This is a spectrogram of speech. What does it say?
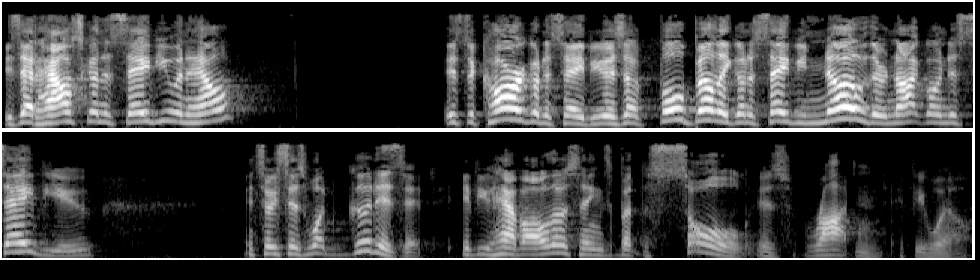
Is that house going to save you in hell? Is the car going to save you? Is a full belly going to save you? No, they're not going to save you. And so he says, What good is it if you have all those things, but the soul is rotten, if you will?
